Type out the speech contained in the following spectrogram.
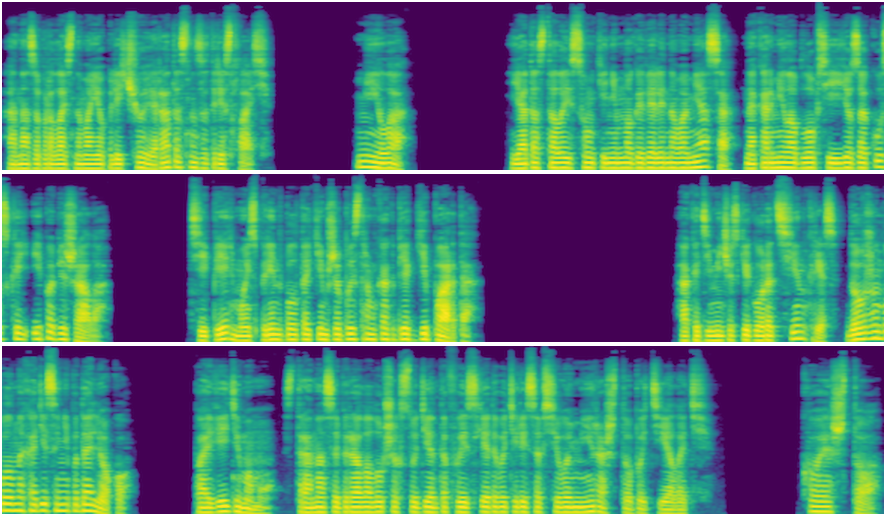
Она забралась на моё плечо и радостно затряслась. Мило. Я достала из сумки немного вяленого мяса, накормила Блопси её закуской и побежала. Теперь мой спринт был таким же быстрым, как бег гепарда. Академический город Синкрис должен был находиться неподалеку. По-видимому, страна собирала лучших студентов и исследователей со всего мира, чтобы делать... кое-что.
